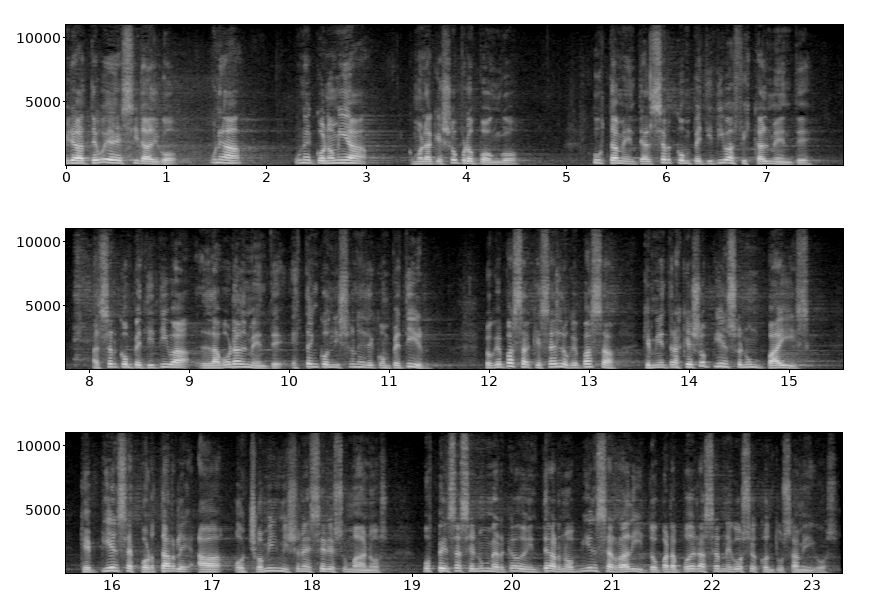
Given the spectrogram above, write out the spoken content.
Mira, te voy a decir algo. Una, una economía como la que yo propongo, justamente al ser competitiva fiscalmente, al ser competitiva laboralmente, está en condiciones de competir. Lo que pasa que, ¿sabes lo que pasa? Que mientras que yo pienso en un país que piensa exportarle a 8 mil millones de seres humanos, vos pensás en un mercado interno bien cerradito para poder hacer negocios con tus amigos.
